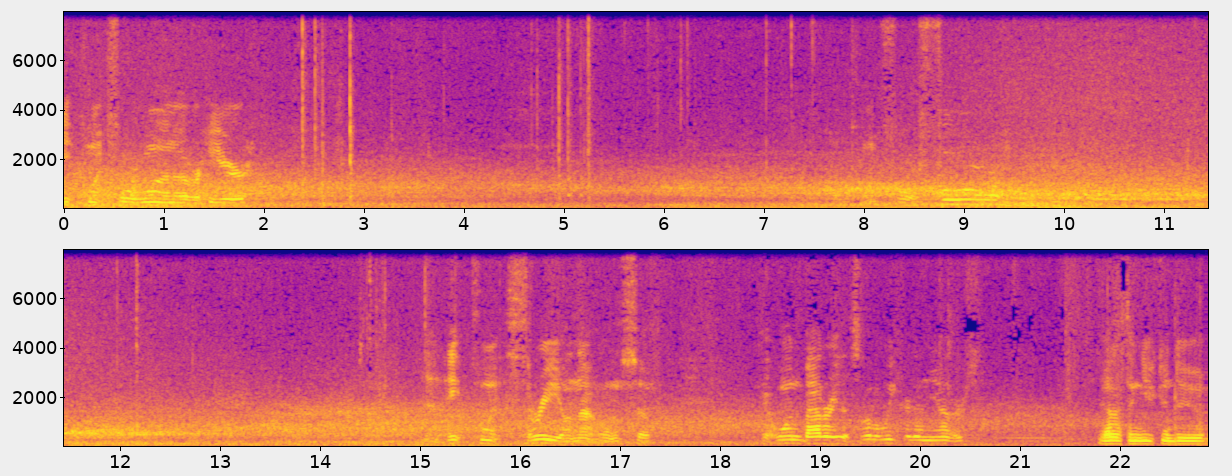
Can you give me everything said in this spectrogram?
8.41 over here. and 8.3 on that one so got one battery that's a little weaker than the others the other thing you can do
